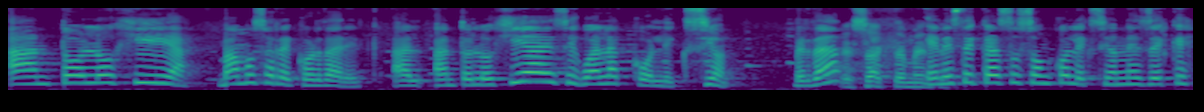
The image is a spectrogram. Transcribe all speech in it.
antología. Vamos a recordar, el- al- antología es igual a colección, ¿verdad? Exactamente. En este caso son colecciones de qué?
